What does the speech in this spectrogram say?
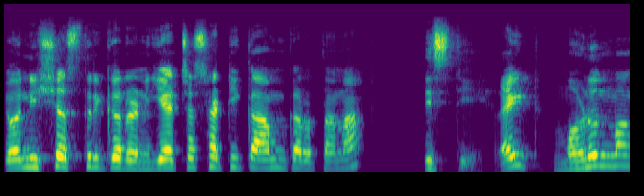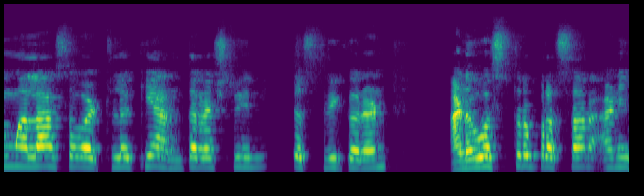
किंवा निशस्त्रीकरण याच्यासाठी काम करताना दिसते राईट म्हणून मग मला असं वाटलं की आंतरराष्ट्रीय निशस्त्रीकरण अण्वस्त्र प्रसार आणि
